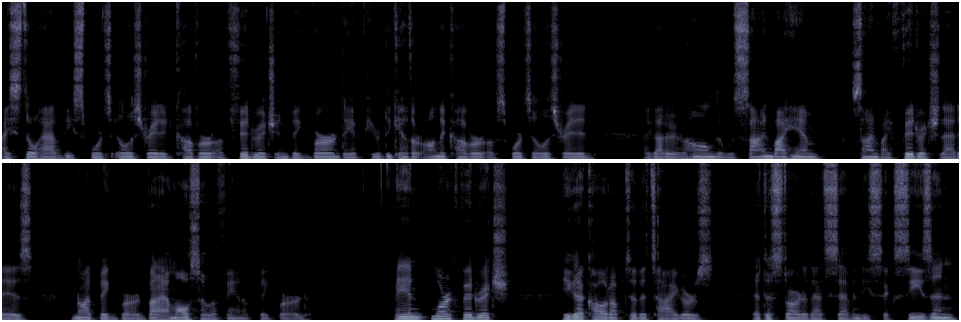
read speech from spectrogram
I still have the Sports Illustrated cover of Fidrych and Big Bird. They appeared together on the cover of Sports Illustrated. I got it at home that was signed by him, signed by Fidrych, that is, not Big Bird, but I'm also a fan of Big Bird. And Mark Fidrych, he got called up to the Tigers at the start of that 76 season.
